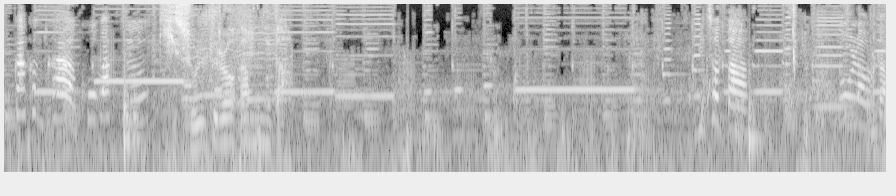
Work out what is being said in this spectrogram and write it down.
콩카콩카 코박주. 기술 들어갑니다. 미쳤다. 또 올라온다.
